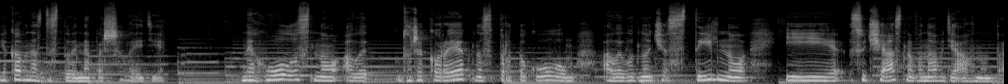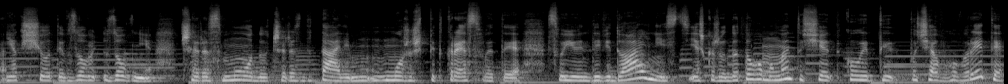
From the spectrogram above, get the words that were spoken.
яка в нас достойна перша леді. Не голосно, але дуже коректно, з протоколом, але водночас стильно і сучасно вона вдягнута. Якщо ти зовні через моду, через деталі можеш підкреслити свою індивідуальність, я ж кажу, до того моменту, ще коли ти почав говорити,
